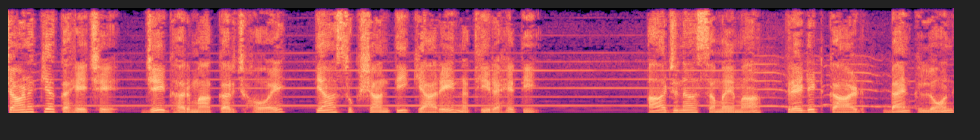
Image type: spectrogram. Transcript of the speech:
ચાણક્ય કહે છે, જે ઘરમાં કર્જ હોય, ત્યાં સુખ શાંતિ ક્યારેય નથી રહેતી. આજના સમયમાં ક્રેડિટ કાર્ડ, બેંક લોન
